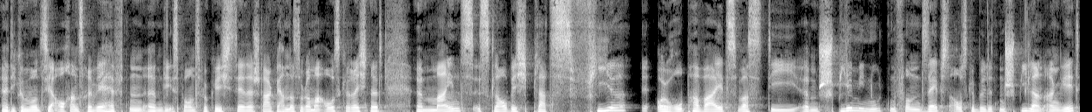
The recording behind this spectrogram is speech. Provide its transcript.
äh, die können wir uns ja auch ans Revier heften. Ähm, die ist bei uns wirklich sehr, sehr stark. Wir haben das sogar mal ausgerechnet. Ähm, Mainz ist, glaube ich, Platz vier europaweit, was die ähm, Spielminuten von selbst ausgebildeten Spielern angeht.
